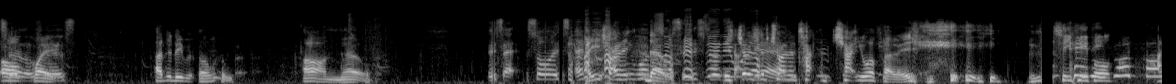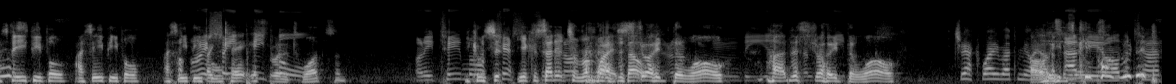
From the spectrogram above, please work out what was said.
Oh, Turtle wait. face. I didn't even. Oh, oh no. Is that, so is Are you trying to? anyone No. else in Is Joseph gay? trying to chat you up, Ellie? I see people. I see people. I see people. I see people. I see Kate is running people. towards them. I need two You more can chests you can set it to run by itself. I destroyed the wall. the, uh, I destroyed the on wall. Jack, why are you adding me Oh, on? you This just Add me keep all on the time.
